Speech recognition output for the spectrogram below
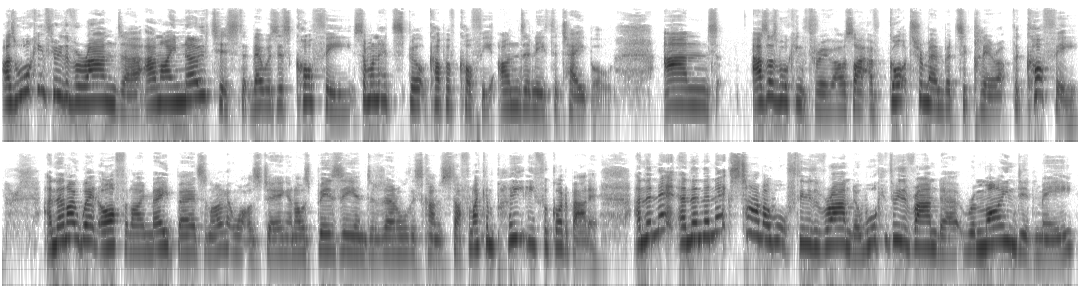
I was walking through the veranda and I noticed that there was this coffee, someone had spilt a cup of coffee underneath the table. And as I was walking through, I was like, I've got to remember to clear up the coffee. And then I went off and I made beds and I don't know what I was doing and I was busy and did all this kind of stuff and I completely forgot about it. And the ne- and then the next time I walked through the veranda, walking through the veranda reminded me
